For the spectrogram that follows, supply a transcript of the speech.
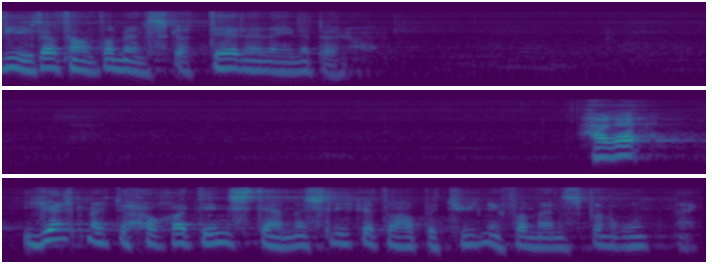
videre til andre mennesker? Det er den ene bønnen. Herre, hjelp meg til å høre din stemme slik at det har betydning for menneskene rundt meg.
